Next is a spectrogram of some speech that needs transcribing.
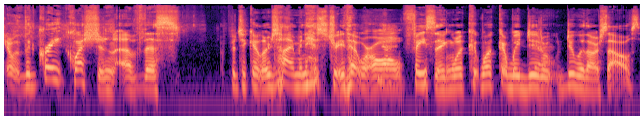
you know, the great question of this particular time in history that we're all yeah. facing. What what can we do to do with ourselves?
